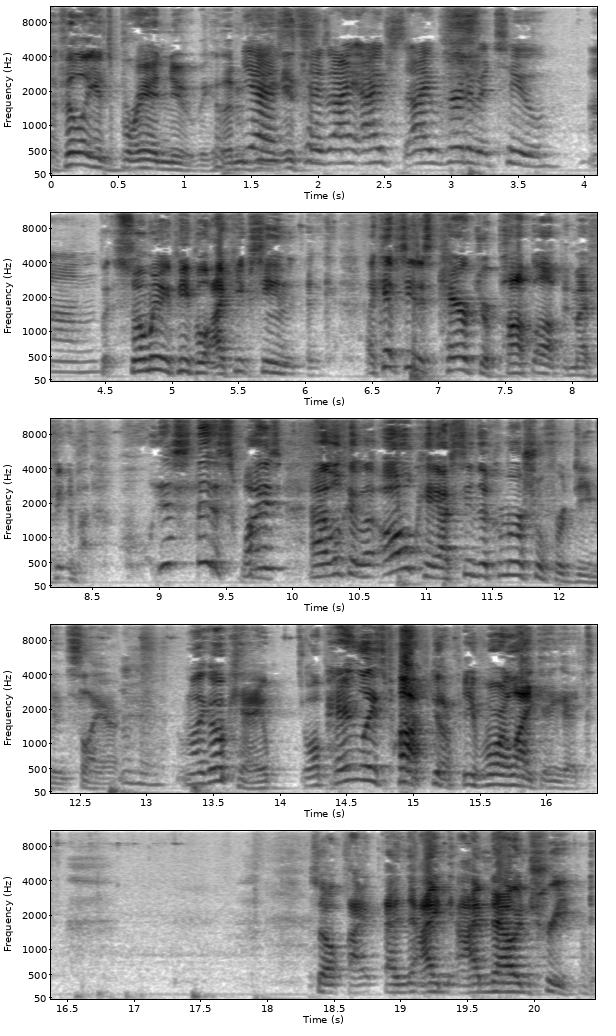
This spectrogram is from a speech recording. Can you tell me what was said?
I feel like it's brand new because I'm yes, because I I've I've heard of it too. Um, But so many people, I keep seeing, I kept seeing this character pop up in my feed. I'm like, Who is this? Why is? And I look at it like, oh, okay, I've seen the commercial for Demon Slayer. I'm like, okay, well, apparently it's popular. People are liking it. So I and I, I'm now intrigued.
